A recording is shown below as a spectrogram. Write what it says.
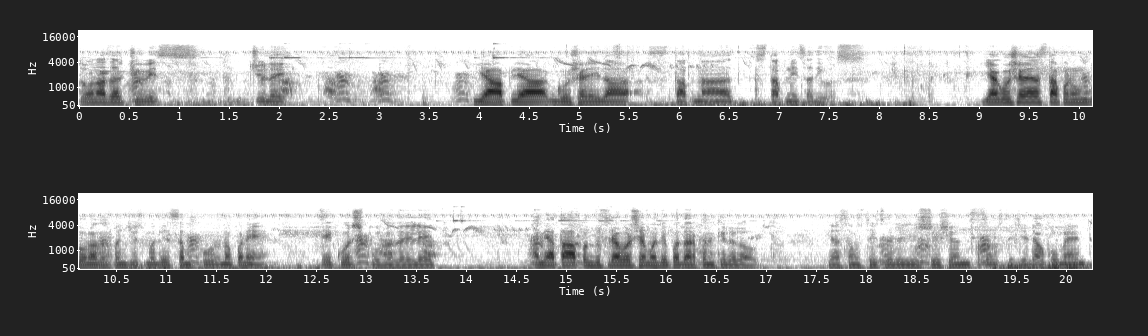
दोन हजार चोवीस जुलै या आपल्या गोशाळेला स्थापना स्थापनेचा दिवस. या गोशाळेला स्थापन होऊन दोन हजार पंचवीसमध्ये संपूर्णपणे एक वर्ष पूर्ण झालेले आहेत. आणि आता आपण दुसऱ्या वर्षामध्ये पदार्पण केलेलं आहोत. या संस्थेचं रजिस्ट्रेशन संस्थेचे डॉक्युमेंट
